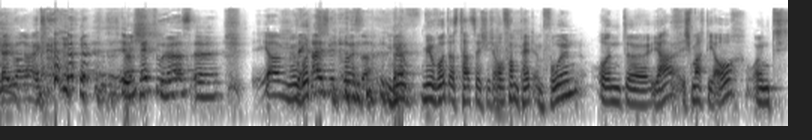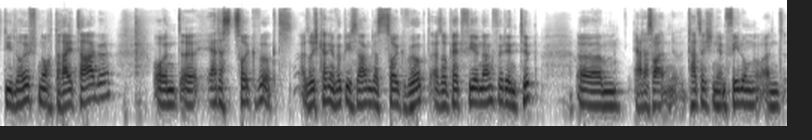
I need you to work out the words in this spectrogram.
Ja, überragend. Ich, Pat, du hörst, äh, ja, mir der wird, Kreis wird größer. mir, mir wurde das tatsächlich auch vom Pet empfohlen. Und äh, ja, ich mache die auch und die läuft noch drei Tage. Und äh, ja, das Zeug wirkt. Also ich kann dir wirklich sagen, das Zeug wirkt. Also Pat, vielen Dank für den Tipp. Ähm, ja, das war tatsächlich eine Empfehlung und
